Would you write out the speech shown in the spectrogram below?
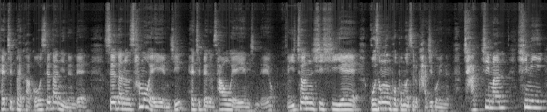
해치백하고 세단이 있는데 세단은 35 AMG, 해치백은 45 AMG인데요. 2000cc의 고성능 퍼포먼스를 가지고 있는 작지만 힘이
